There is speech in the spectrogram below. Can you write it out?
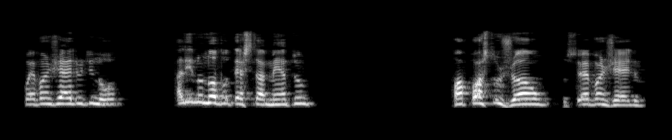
o Evangelho de novo. Ali no Novo Testamento, o apóstolo João, no seu Evangelho,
